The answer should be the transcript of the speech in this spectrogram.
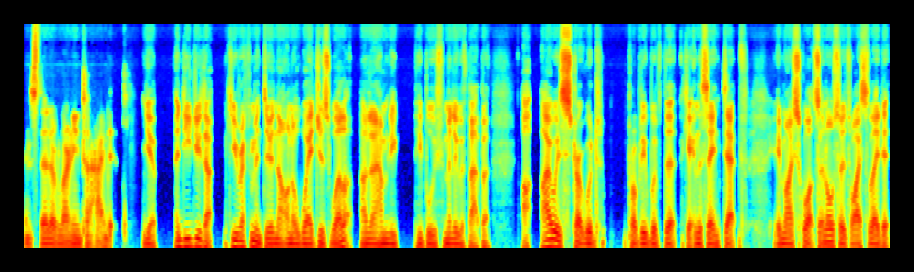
instead of learning to hide it. And do you do that? Do you recommend doing that on a wedge as well? I don't know how many people are familiar with that, but I, I always struggled probably with the getting the same depth in my squats and also to isolate it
